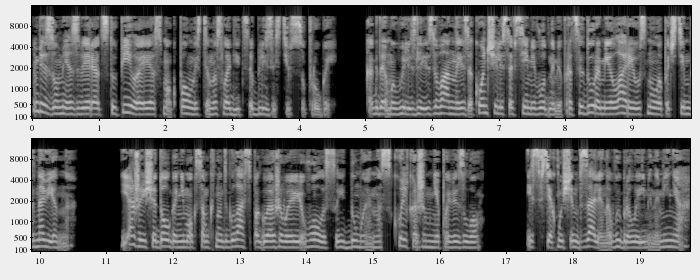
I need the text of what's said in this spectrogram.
Безумие зверя отступило, и я смог полностью насладиться близостью с супругой. Когда мы вылезли из ванны и закончили со всеми водными процедурами, Ларри уснула почти мгновенно. Я же еще долго не мог сомкнуть глаз, поглаживая ее волосы и думая, насколько же мне повезло. Из всех мужчин в зале она выбрала именно меня.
